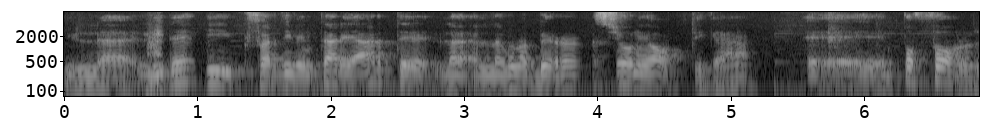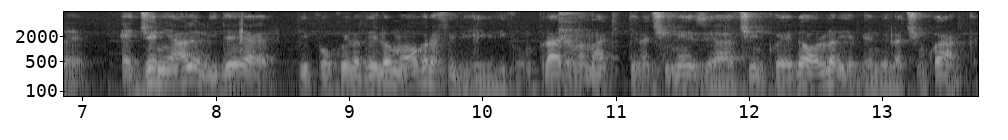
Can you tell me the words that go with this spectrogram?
Il, l'idea di far diventare arte la, la, un'aberrazione ottica è un po' folle. È geniale l'idea, tipo quella dei lomografi, di, di comprare una macchina cinese a 5 dollari e venderla a 50.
